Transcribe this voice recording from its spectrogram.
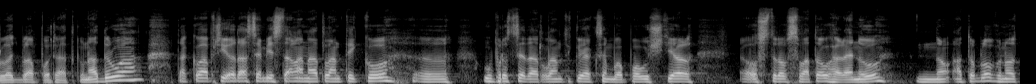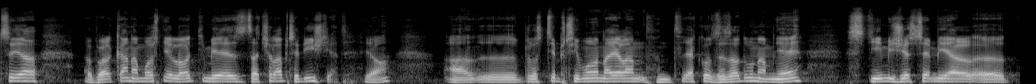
loď byla v pořádku. Na druhá taková příhoda se mi stala na Atlantiku, uh, uprostřed Atlantiku, jak jsem opouštěl ostrov svatou Helenu, no a to bylo v noci a velká námořní loď mě začala předjíždět, jo, a uh, prostě přímo najela jako zezadu na mě s tím, že jsem měl uh,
